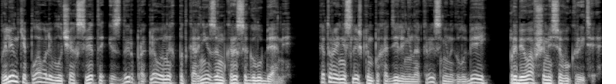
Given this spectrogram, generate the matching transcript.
Пылинки плавали в лучах света из дыр, проклеванных под карнизом крысы-голубями, которые не слишком походили ни на крыс, ни на голубей, пробивавшимися в укрытие.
